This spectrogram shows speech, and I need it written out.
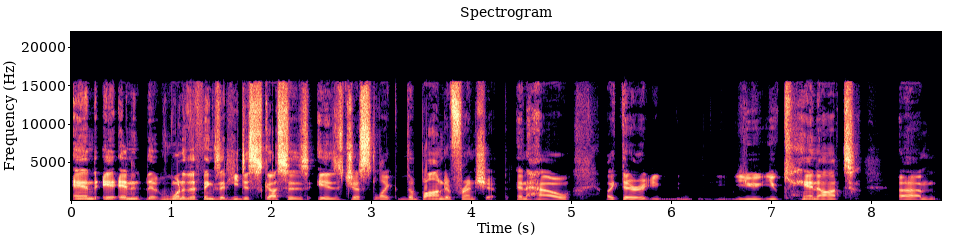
and and one of the things that he discusses is just like the bond of friendship and how like there you you cannot um,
